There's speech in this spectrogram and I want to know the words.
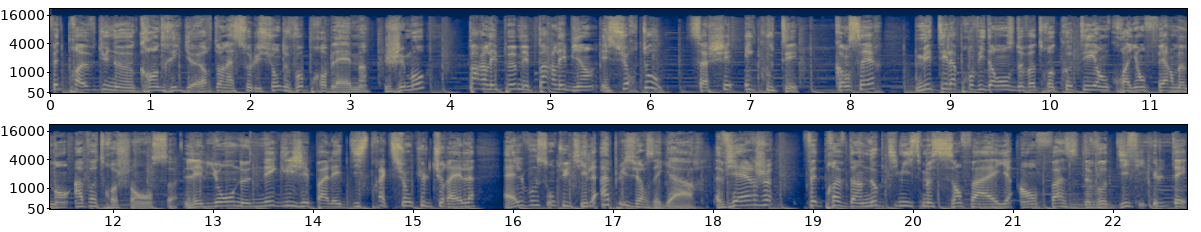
faites preuve d'une grande rigueur dans la solution de vos problèmes. Gémeaux, parlez peu mais parlez bien et surtout, sachez écouter. Cancer, Mettez la providence de votre côté en croyant fermement à votre chance. Les lions, ne négligez pas les distractions culturelles, elles vous sont utiles à plusieurs égards. Vierge, faites preuve d'un optimisme sans faille en face de vos difficultés.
